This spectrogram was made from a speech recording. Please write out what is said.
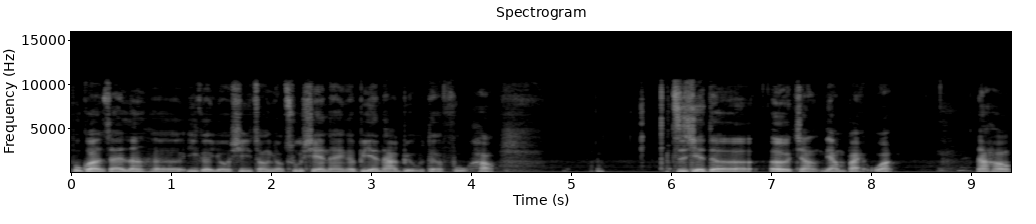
不管在任何一个游戏中有出现那个 B N W 的符号，直接的二奖两百万，然后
